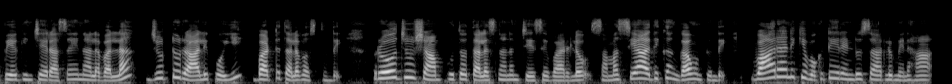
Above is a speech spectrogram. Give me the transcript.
ఉపయోగించే రసాయనాల వల్ల జుట్టు రాలిపోయి బట్టతల వస్తుంది. రోజు షాంపూతో తలస్నానం చేసే వారిలో సమస్య అధికంగా ఉంటుంది. వారానికి ఒకటి రెండు సార్లు మినహా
